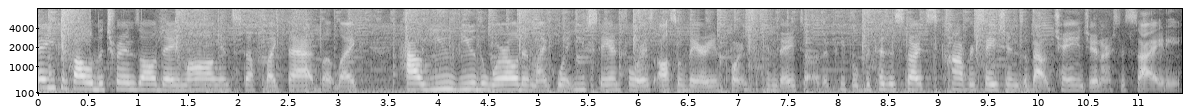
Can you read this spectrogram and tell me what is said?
Yeah, you can follow the trends all day long and stuff like that, but like how you view the world and like what you stand for is also very important to convey to other people because it starts conversations about change in our society.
